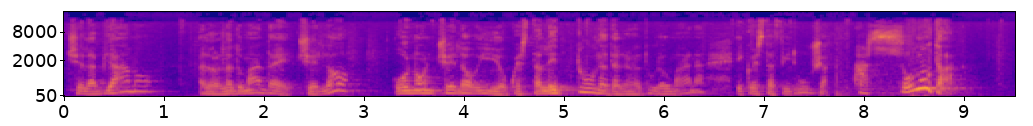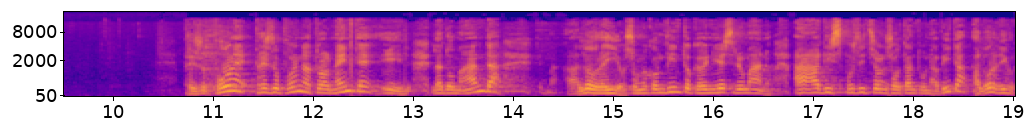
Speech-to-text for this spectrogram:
Ce l'abbiamo allora la domanda è ce l'ho o non ce l'ho io questa lettura della natura umana e questa fiducia assoluta? Presuppone, presuppone naturalmente il, la domanda, allora io sono convinto che ogni essere umano ha a disposizione soltanto una vita, allora dico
